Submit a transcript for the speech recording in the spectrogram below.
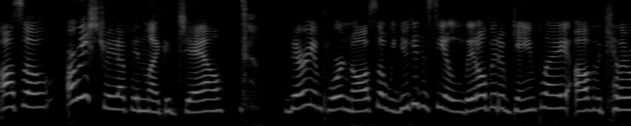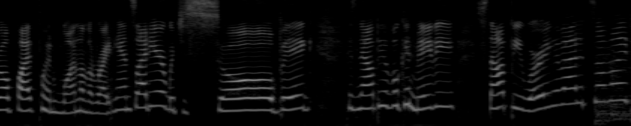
Also, are we straight up in like a jail? Very important also, we do get to see a little bit of gameplay of the Killer Wail 5.1 on the right hand side here, which is so big, because now people can maybe stop be worrying about it so much.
